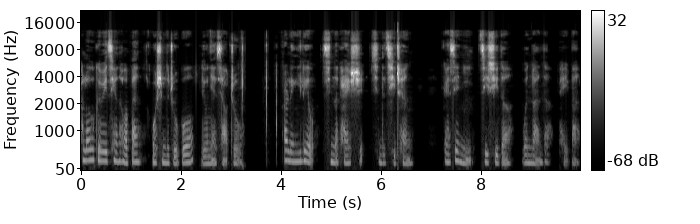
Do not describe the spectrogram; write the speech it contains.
Hello，各位亲爱的伙伴，我是你的主播流年小猪。二零一六，新的开始，新的启程，感谢你继续的温暖的陪伴。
